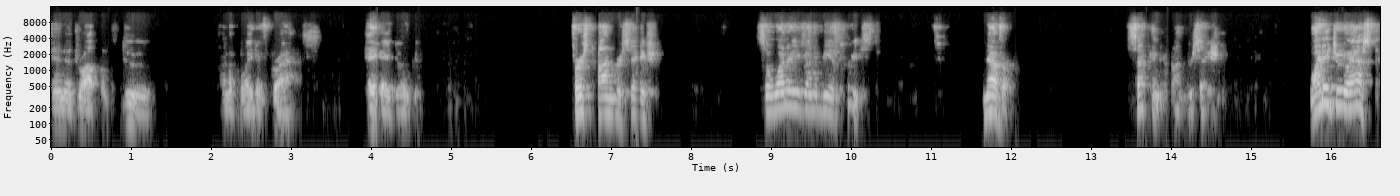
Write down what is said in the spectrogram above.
in a drop of dew on a blade of grass. Hey, hey, Dogen. First conversation. So when are you going to be a priest? Never. Second conversation. Why did you ask that?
